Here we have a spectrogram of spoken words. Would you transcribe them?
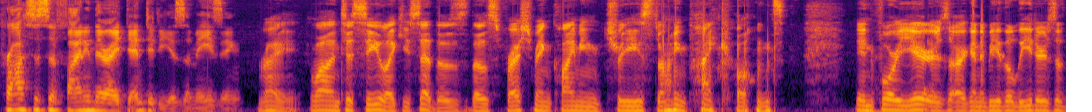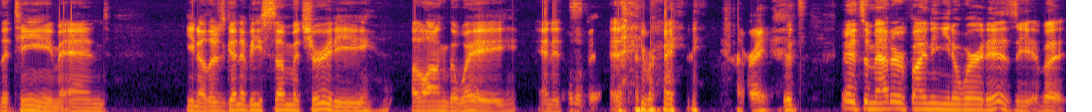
process of finding their identity is amazing. Right. Well, and to see, like you said, those those freshmen climbing trees, throwing pine cones in four years are going to be the leaders of the team, and you know, there's going to be some maturity along the way, and it's a little bit right. right. It's it's a matter of finding, you know, where it is, but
